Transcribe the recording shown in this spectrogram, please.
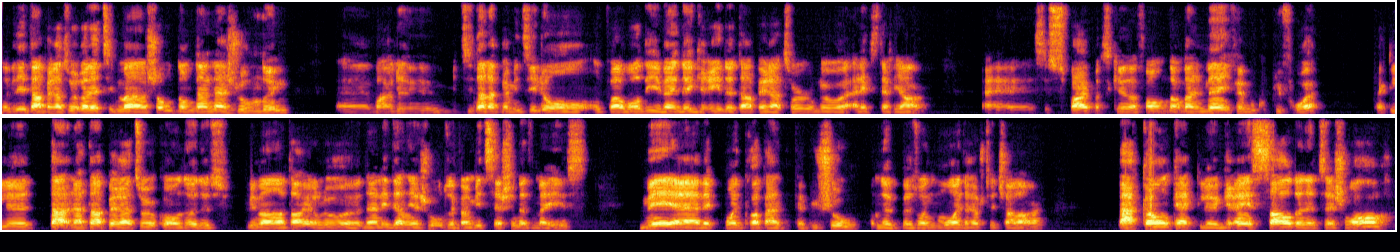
avait des températures relativement chaudes. Donc, dans la journée, vers le midi, dans l'après-midi, on, on, peut avoir des 20 degrés de température là, à l'extérieur. Euh, c'est super parce que, fond, normalement, il fait beaucoup plus froid. Fait que le la température qu'on a de supplémentaire là, euh, dans les derniers jours nous a permis de sécher notre maïs, mais euh, avec moins de propane. Il fait plus chaud, on a besoin de moins de rajouter de chaleur. Par contre, quand le grain sort de notre séchoir,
